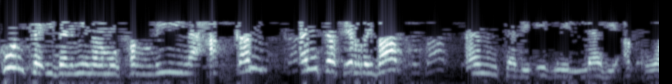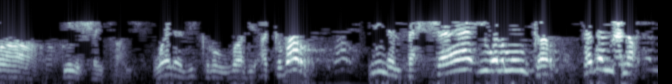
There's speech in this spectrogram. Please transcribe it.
كنت إذا من المصلين حقا. أنت في الرباط. أنت بإذن الله أقوى من الشيطان ولذكر الله أكبر من الفحشاء والمنكر. هذا المعنى.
